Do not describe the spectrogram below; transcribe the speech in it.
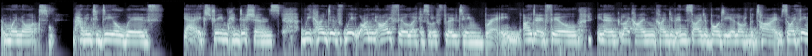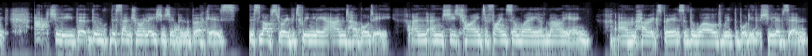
and we're not having to deal with yeah, extreme conditions, we kind of, we, I mean, I feel like a sort of floating brain. I don't feel, you know, like I'm kind of inside a body a lot of the time. So I think actually the, the, the central relationship in the book is this love story between Leah and her body. And, and she's trying to find some way of marrying um, her experience of the world with the body that she lives in.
